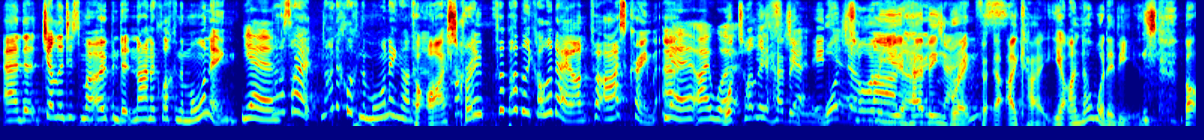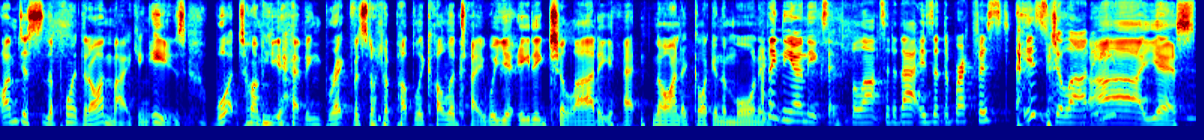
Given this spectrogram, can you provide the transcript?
and uh, Gelatissimo opened at nine o'clock in the morning. Yeah. and I was like, nine o'clock in the morning on For a ice public- cream? for public holiday on for ice cream. at- yeah I work. What time are you having? ge- it's what time are you having James. breakfast? Okay, yeah, I know what it is, but I'm just the point that I'm making is what time are you having breakfast on a public holiday where you're eating gelati at nine o'clock in the morning? I think the only acceptable answer to that is that the breakfast is gelati, ah, yes.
